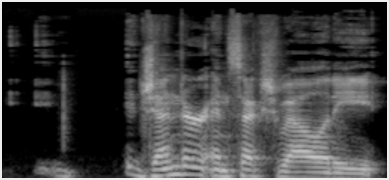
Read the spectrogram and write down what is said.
gender and sexuality,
